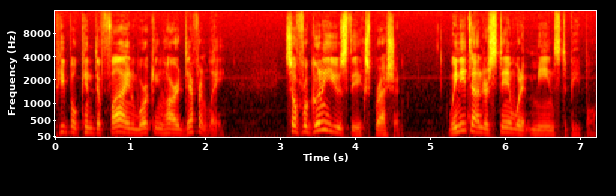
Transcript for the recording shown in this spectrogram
people can define working hard differently. So, if we're going to use the expression, we need to understand what it means to people.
